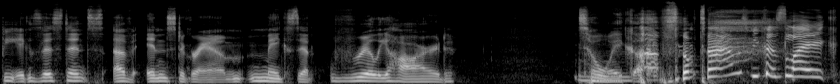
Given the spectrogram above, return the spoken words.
the existence of Instagram makes it really hard to mm. wake up sometimes because, like,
